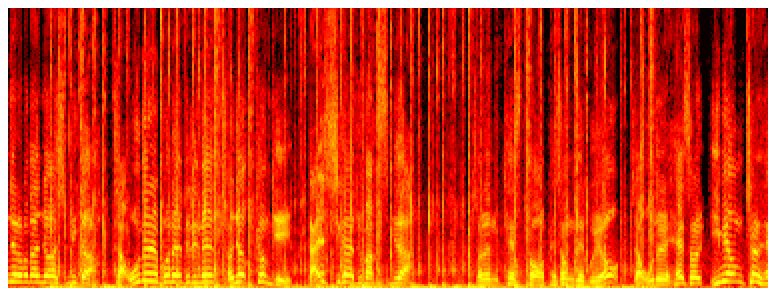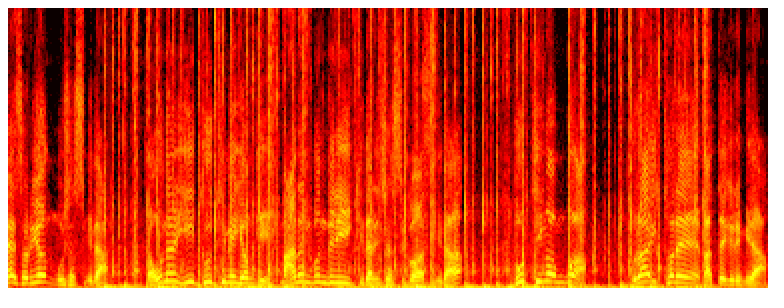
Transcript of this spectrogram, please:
축구팬 여러분 안녕하십니까? 자 오늘 보내드리는 저녁 경기 날씨가 아주 맑습니다. 저는 캐스터 배성재고요. 자 오늘 해설 이명철 해설위원 모셨습니다. 자 오늘 이 두 팀의 경기 많은 분들이 기다리셨을 것 같습니다. 노팅엄과 브라이턴의 맞대결입니다.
